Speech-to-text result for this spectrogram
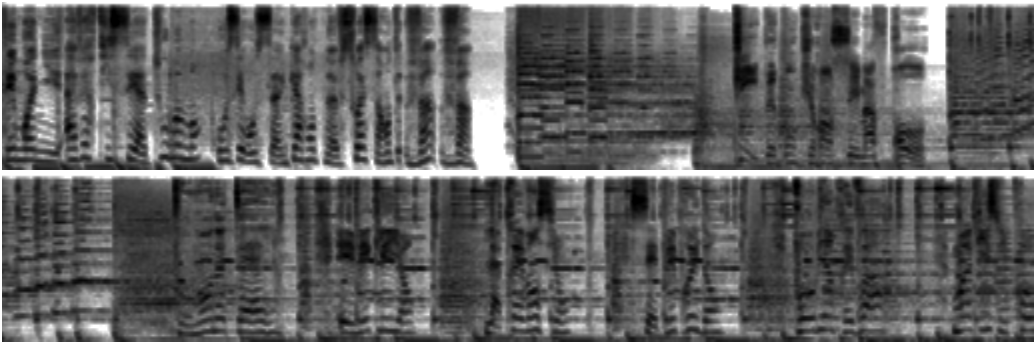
Témoignez, avertissez à tout moment au 05 49 60 20 20. Qui peut concurrencer MAF Pro Pour mon hôtel et mes clients, la prévention, c'est plus prudent. Pour bien prévoir, moi qui suis pro,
